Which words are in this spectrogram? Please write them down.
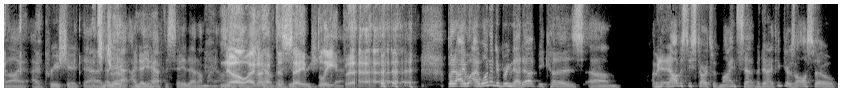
Well, I, I appreciate that. I know, you ha- I know you have to say that on my. On no, my I don't have to say bleep. but I, I wanted to bring that up because, um, I mean, it obviously starts with mindset, but then I think there's also,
